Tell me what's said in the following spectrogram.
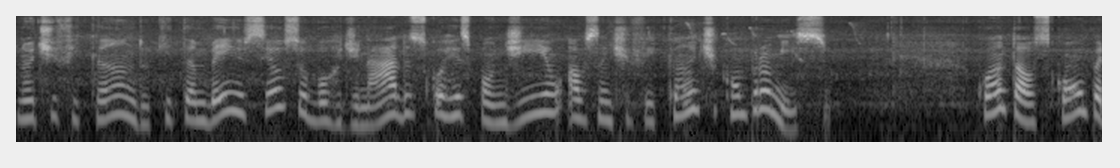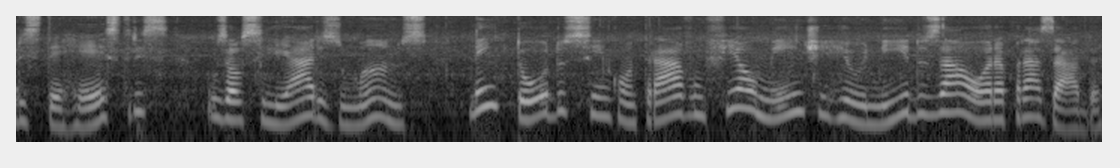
notificando que também os seus subordinados correspondiam ao santificante compromisso. Quanto aos cômpares terrestres, os auxiliares humanos, nem todos se encontravam fielmente reunidos à hora prazada.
